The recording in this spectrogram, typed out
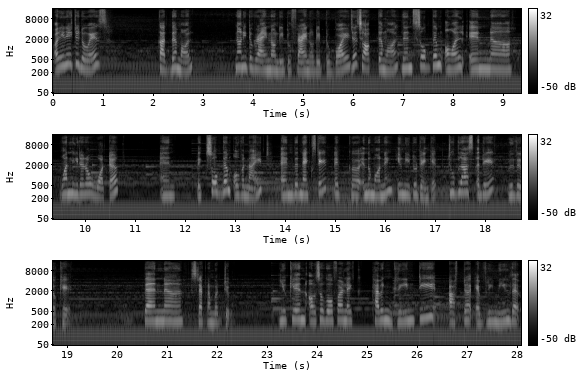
All you need to do is cut them all. No need to grind, no need to fry, no need to boil. Just chop them all. Then soak them all in uh, one liter of water and like soak them overnight. And the next day, like uh, in the morning, you need to drink it. Two glass a day will be okay. Then uh, step number two, you can also go for like having green tea after every meal that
